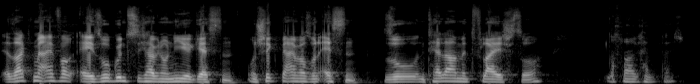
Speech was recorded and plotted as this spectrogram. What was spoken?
er sagt mir einfach, ey, so günstig habe ich noch nie gegessen. Und schickt mir einfach so ein Essen. So ein Teller mit Fleisch, so. Das war kein Fleisch.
